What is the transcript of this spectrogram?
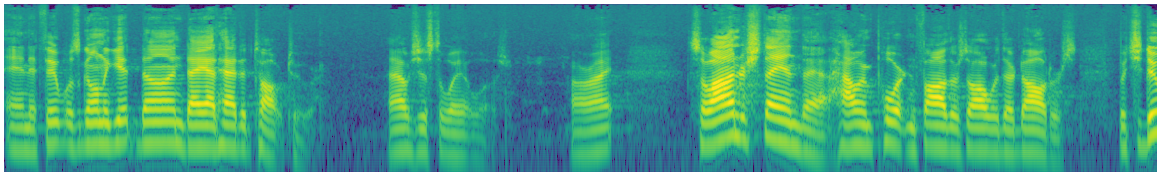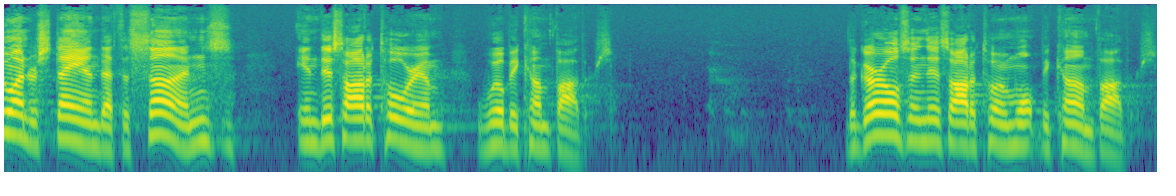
And if it was going to get done, Dad had to talk to her. That was just the way it was. All right? So I understand that, how important fathers are with their daughters. But you do understand that the sons in this auditorium will become fathers. The girls in this auditorium won't become fathers.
